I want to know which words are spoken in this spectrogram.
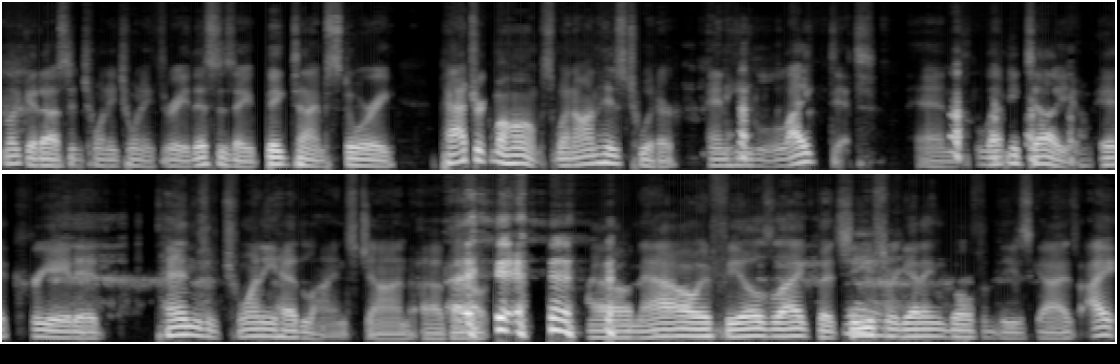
look at us in 2023. This is a big time story. Patrick Mahomes went on his Twitter and he liked it. And let me tell you, it created tens of 20 headlines, John, about how now it feels like the Chiefs are getting both of these guys. I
